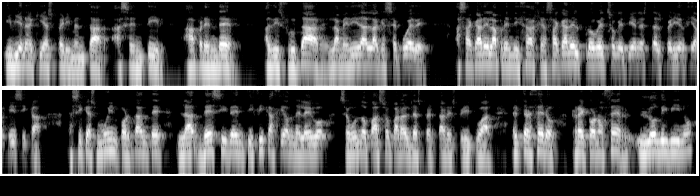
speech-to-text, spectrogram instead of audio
y viene aquí a experimentar, a sentir, a aprender a disfrutar en la medida en la que se puede, a sacar el aprendizaje, a sacar el provecho que tiene esta experiencia física. Así que es muy importante la desidentificación del ego, segundo paso para el despertar espiritual. El tercero, reconocer lo divino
